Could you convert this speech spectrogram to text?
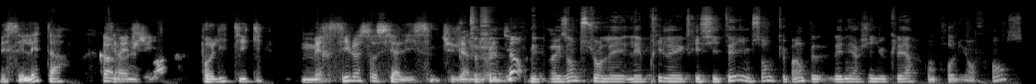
mais c'est l'État. Comme choix politique. Merci le socialisme. Tu viens de Tout fait. le dire. Mais par exemple, sur les, les prix de l'électricité, il me semble que par exemple, l'énergie nucléaire qu'on produit en France,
